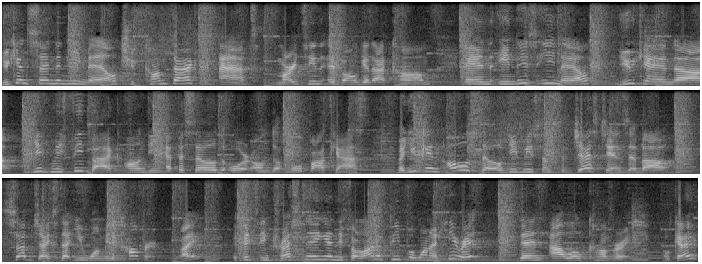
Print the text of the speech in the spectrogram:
You can send an email to contact at martinebonga.com and in this email, you can uh, give me feedback on the episode or on the whole podcast, but you can also give me some suggestions about subjects that you want me to cover, right? If it's interesting and if a lot of people want to hear it, then I will cover it, okay?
